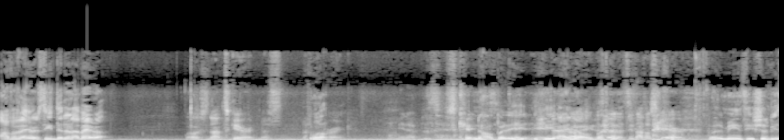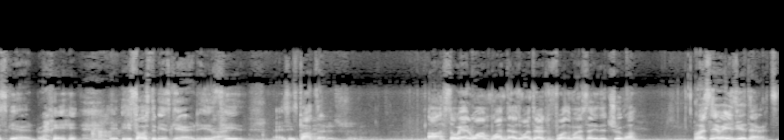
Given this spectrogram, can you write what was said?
of Averis. He did an Avera. well, he's not scared. Just, just Well, wondering. I mean, if he's so scared. No, but he, He he, did, I right, know, he but did it. He's not so scared. but it means he should be scared, right? Uh-huh. He's supposed to be scared. He's Right. he, yes, he's potter. it's true. Oh, so we had one, one, there was one teretz before the Gemara said he did tshuva. Let's say easier teretz.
